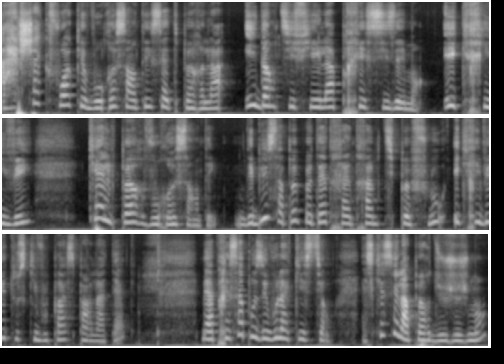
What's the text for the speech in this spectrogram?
à chaque fois que vous ressentez cette peur-là, identifiez-la précisément. Écrivez quelle peur vous ressentez. Au début, ça peut peut-être être un petit peu flou. Écrivez tout ce qui vous passe par la tête. Mais après ça, posez-vous la question. Est-ce que c'est la peur du jugement?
